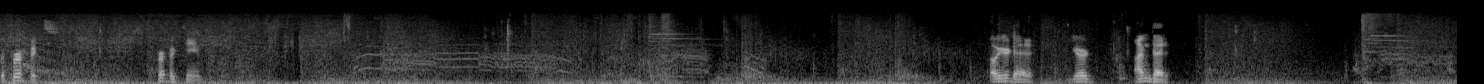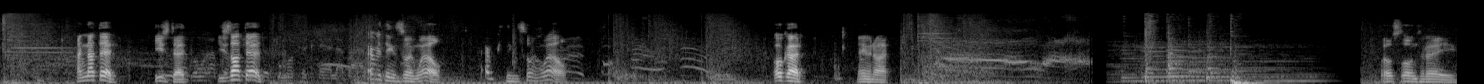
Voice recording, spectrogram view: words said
We're perfect. Perfect team. Oh, you're dead. You're... I'm dead. I'm not dead. He's dead. He's not dead. Everything's going well. Everything's going well. Oh god. Maybe not. Well, Sloan today.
